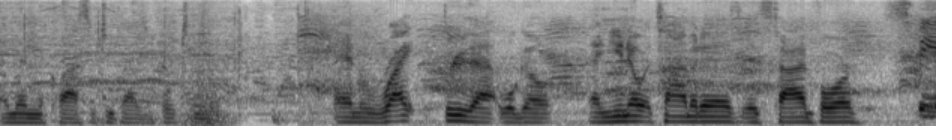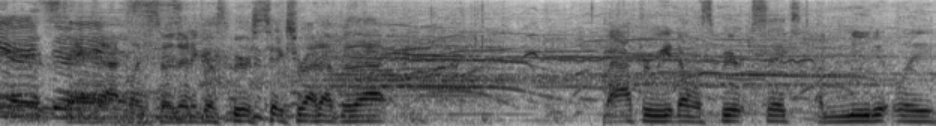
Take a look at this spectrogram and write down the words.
and then the class of 2014. And right through that, we'll go, and you know what time it is? It's time for Spirit Exactly. So then it goes Spirit Six right after that. After we get done with Spirit Six, immediately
